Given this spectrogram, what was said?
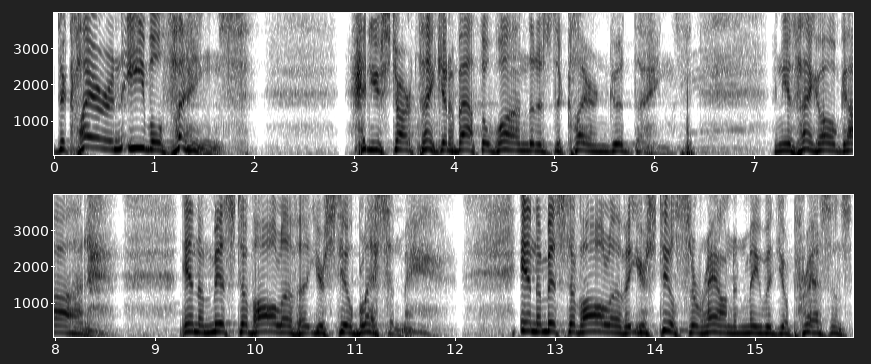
declaring evil things. And you start thinking about the one that is declaring good things. And you think, oh God, in the midst of all of it, you're still blessing me. In the midst of all of it, you're still surrounding me with your presence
